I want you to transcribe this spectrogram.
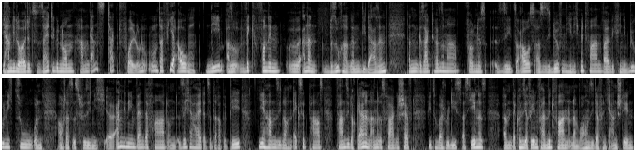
Die haben die Leute zur Seite genommen, haben ganz taktvoll und unter vier Augen, neben, also weg von den äh, anderen Besucherinnen, die da sind, dann gesagt, hören Sie mal, folgendes sieht so aus, also Sie dürfen hier nicht mitfahren, weil wir kriegen den Bügel nicht zu und auch das ist für Sie nicht äh, angenehm während der Fahrt und Sicherheit etc. pp. Hier haben Sie noch einen Exit Pass, fahren fahren Sie doch gerne ein anderes Fahrgeschäft, wie zum Beispiel dies, das, jenes. Ähm, da können Sie auf jeden Fall mitfahren und dann brauchen Sie dafür nicht anstehen.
